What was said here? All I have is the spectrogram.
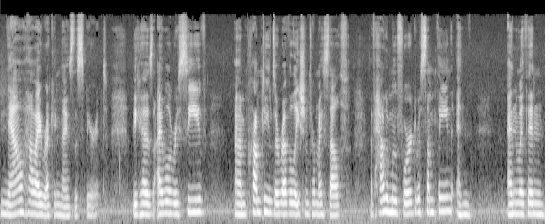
now how I recognize the Spirit. Because I will receive um, promptings or revelation for myself of how to move forward with something. And and within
